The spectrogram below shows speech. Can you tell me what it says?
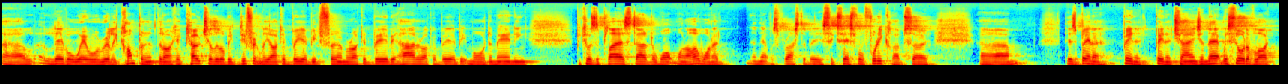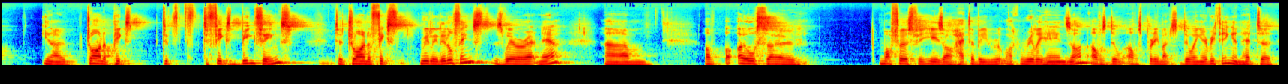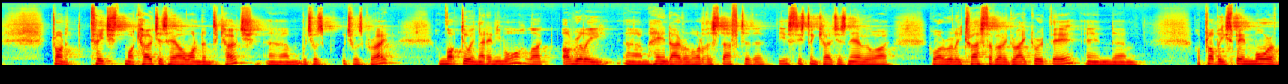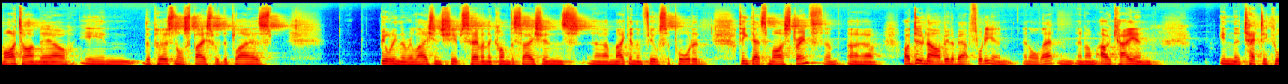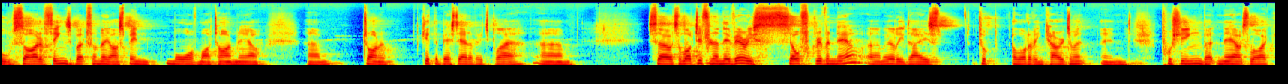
a level where we're really competent, that I could coach a little bit differently. I could be a bit firmer, I could be a bit harder, I could be a bit more demanding because the players started to want what I wanted, and that was for us to be a successful footy club. So um, there's been a, been, a, been a change in that. We're sort of like, you know, trying to, pick, to, to fix big things to trying to fix really little things is where we're at now. Um, I've, I also my first few years, I had to be re- like really hands on. I was doing, I was pretty much doing everything, and had to trying to teach my coaches how I wanted them to coach, um, which was which was great. I'm not doing that anymore. Like I really um, hand over a lot of the stuff to the, the assistant coaches now, who I who I really trust. I've got a great group there, and um, I'll probably spend more of my time now in the personal space with the players, building the relationships, having the conversations, uh, making them feel supported. I think that's my strength. Um, uh, I do know a bit about footy and, and all that, and, and I'm okay and in the tactical side of things, but for me, I spend more of my time now um, trying to get the best out of each player. Um, so it's a lot different, and they're very self-driven now. Um, early days took a lot of encouragement and pushing, but now it's like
